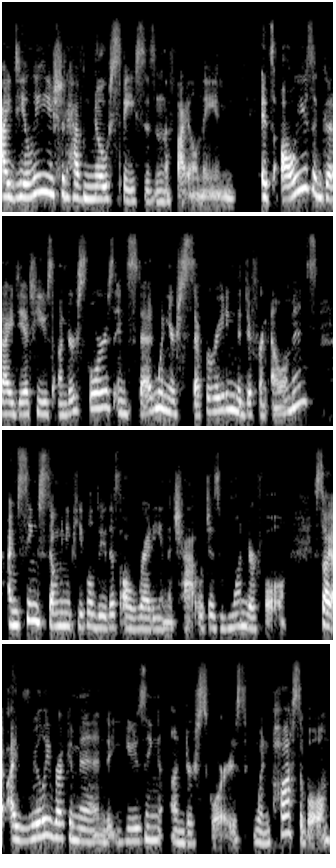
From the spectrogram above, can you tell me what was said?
Ideally, you should have no spaces in the file name it's always a good idea to use underscores instead when you're separating the different elements. I'm seeing so many people do this already in the chat, which is wonderful. So I, I really recommend using underscores when possible.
